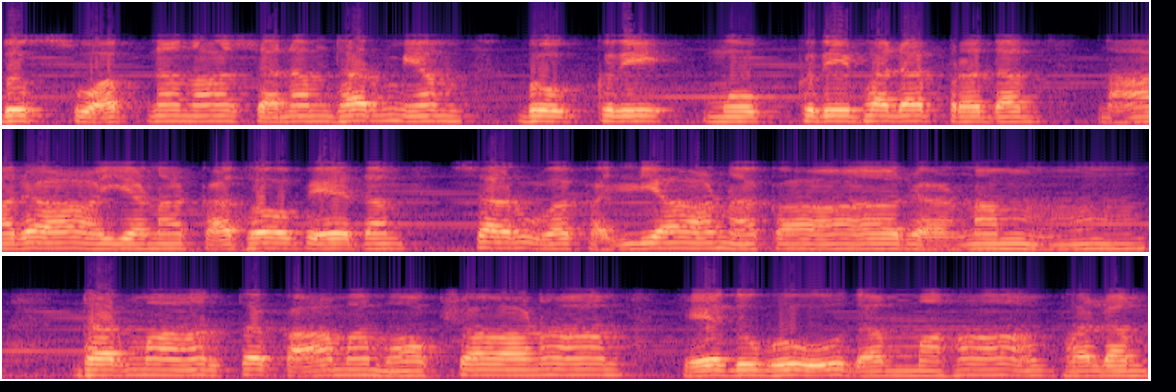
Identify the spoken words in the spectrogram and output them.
दुःस्वप्ननाशनं धर्म्यं भुक्तिमुक्तिफलप्रदं नारायणकथोपेदं सर्वकल्याणकारणम् धर्मार्थकाममोक्षाणां हेतुभूतं महाफलम्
